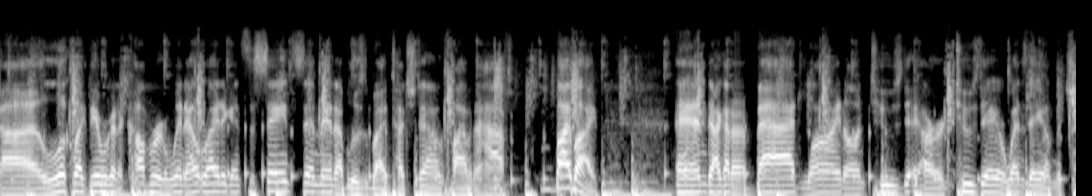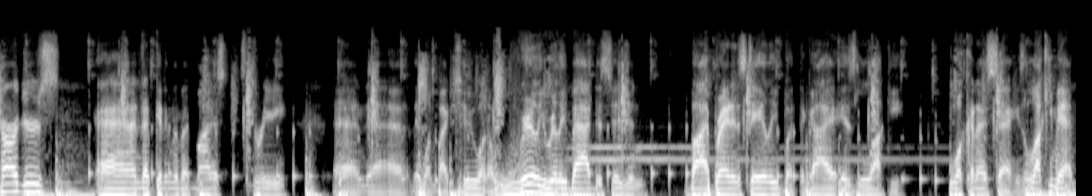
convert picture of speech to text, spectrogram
uh, looked like they were going to cover and win outright against the Saints, and they ended up losing by a touchdown, five and a half. Bye bye. And I got a bad line on Tuesday or Tuesday or Wednesday on the Chargers, and I ended up getting them at minus three, and uh, they won by two on a really really bad decision by Brandon Staley. But the guy is lucky. What can I say? He's a lucky man.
